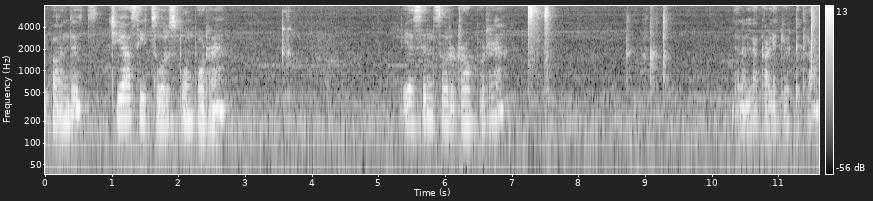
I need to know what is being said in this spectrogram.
இப்போ வந்து சியா சீட்ஸ் ஒரு ஸ்பூன் போடுறேன். எசன்ஸ் ஒரு ட்ராப் போடுறேன். இதை நல்லா கலக்கி விட்டுக்கலாம்.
